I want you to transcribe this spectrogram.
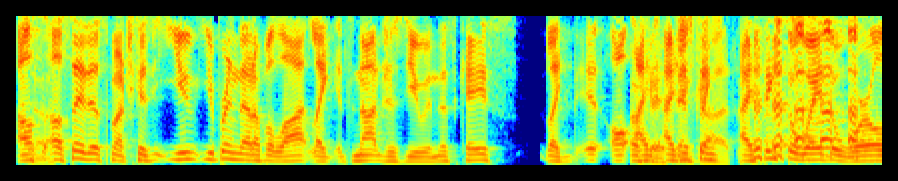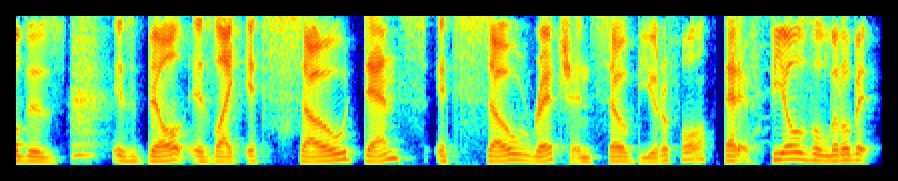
I'll yeah. I'll say this much because you you bring that up a lot. Like it's not just you in this case. Like it, all, Okay, I, I just think I think the way the world is is built is like it's so dense, it's so rich and so beautiful that it feels a little bit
